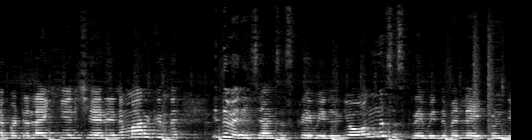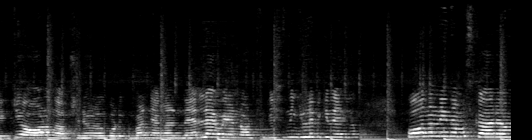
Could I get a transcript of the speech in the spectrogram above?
ഇഷ്ടപ്പെട്ട ലൈക്ക് ചെയ്യാനും ഷെയർ ചെയ്യാനും മറക്കരുത്. ഇതുവരെ ഈ ചാനൽ സബ്സ്ക്രൈബ് ചെയ്തിരിക്കുക ഒന്ന് സബ്സ്ക്രൈബ് ചെയ്ത് ബെല്ലൈക്കൺ ഞെക്കി ഓണം ഓപ്ഷനുകൾ കൊടുക്കുമ്പോൾ ഞങ്ങളുടെ എല്ലാ വീഡിയോ നോട്ടിഫിക്കേഷൻ നിങ്ങൾക്ക് ലഭിക്കുന്നതായിരിക്കും. പോകുന്നുണ്ടെങ്കിൽ നമസ്കാരം.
